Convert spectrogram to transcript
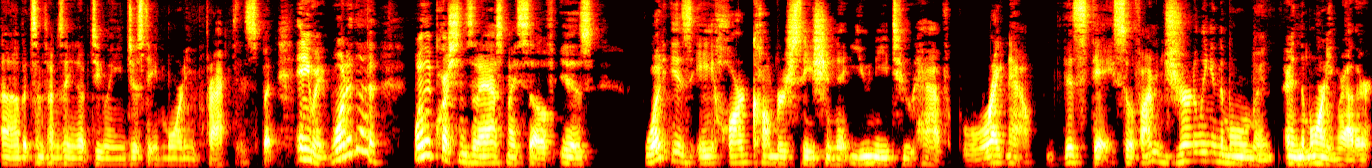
uh, but sometimes I end up doing just a morning practice. But anyway, one of the one of the questions that I ask myself is, what is a hard conversation that you need to have right now, this day? So if I'm journaling in the moment, in the morning rather,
